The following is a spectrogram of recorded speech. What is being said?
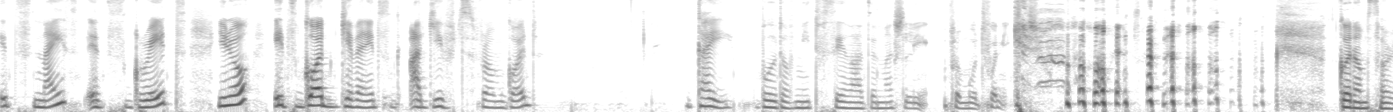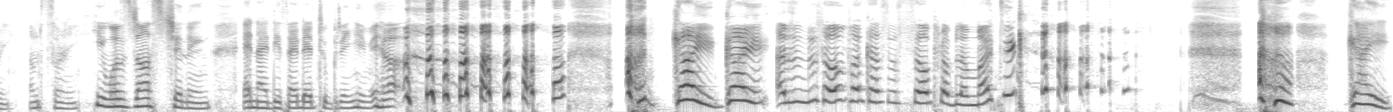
It's nice. It's great. You know, it's God given. It's a gift from God. Guy, bold of me to say that and actually promote fornication. God, I'm sorry. I'm sorry. He was just chilling and I decided to bring him here. guy, guy, as in this whole podcast is so problematic. guy,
